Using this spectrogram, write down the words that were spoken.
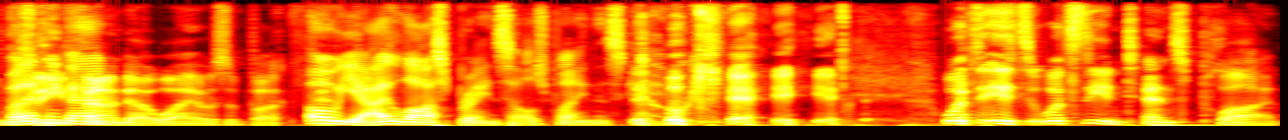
But I think I found out why it was a buck. Oh yeah, I lost brain cells playing this game. Okay. what's it's what's the intense plot?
